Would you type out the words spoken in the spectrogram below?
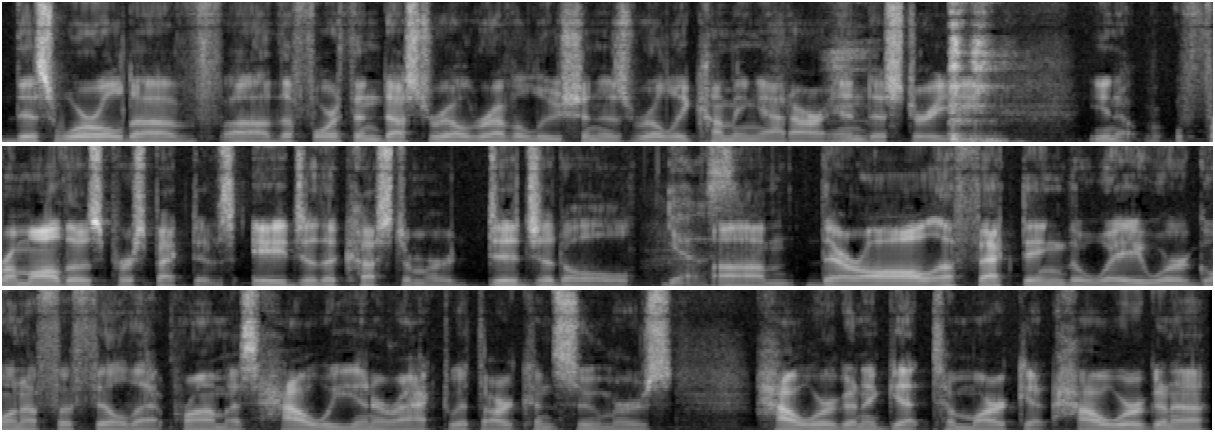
this world of uh, the fourth industrial revolution is really coming at our industry. you know, from all those perspectives, age of the customer, digital, yes, um, they're all affecting the way we're going to fulfill that promise, how we interact with our consumers, how we're going to get to market, how we're going to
